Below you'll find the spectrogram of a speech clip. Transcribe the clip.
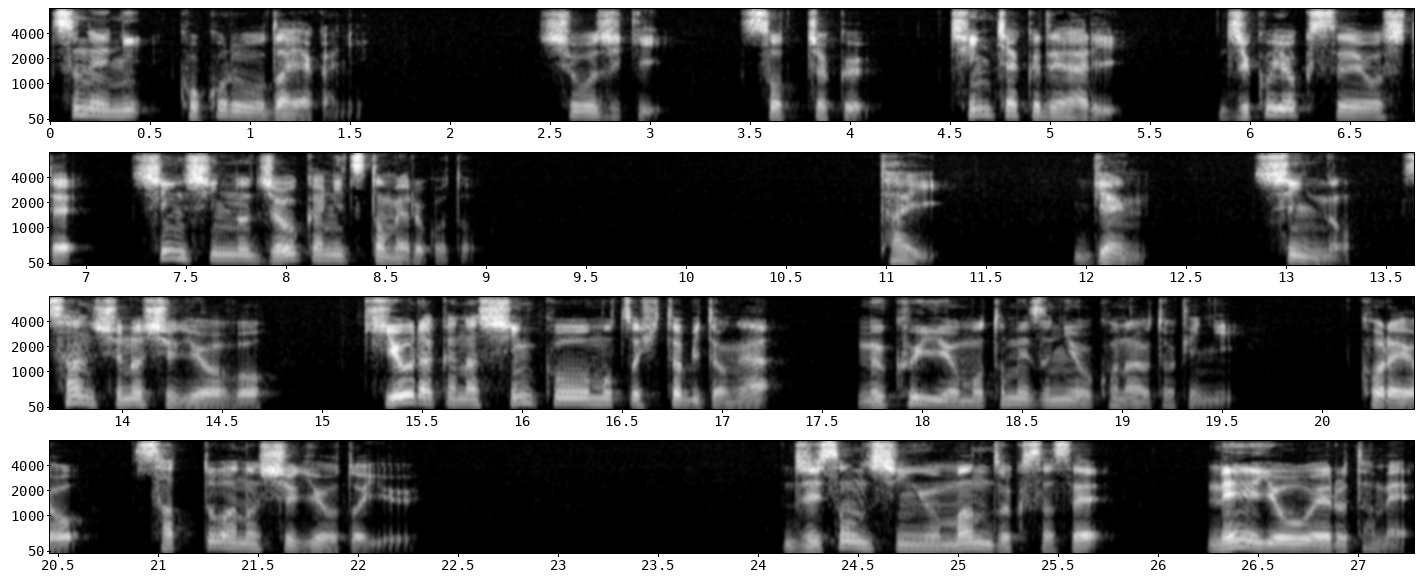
常に心穏やかに。正直率直沈着であり自己抑制をして心身の浄化に努めること。体元真の三種の修行を清らかな信仰を持つ人々が報いを求めずに行う時にこれをサットワの修行という。自尊心を満足させ名誉を得るため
